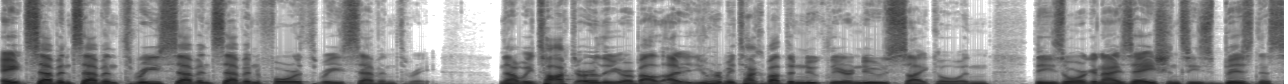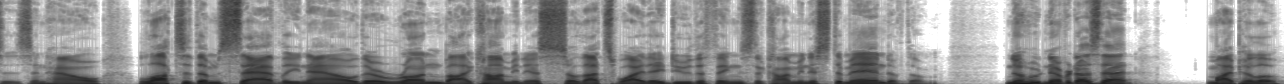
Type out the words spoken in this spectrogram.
877 377 4373. Now, we talked earlier about, uh, you heard me talk about the nuclear news cycle and these organizations, these businesses, and how lots of them, sadly, now they're run by communists. So that's why they do the things the communists demand of them. know who never does that? My Pillow.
